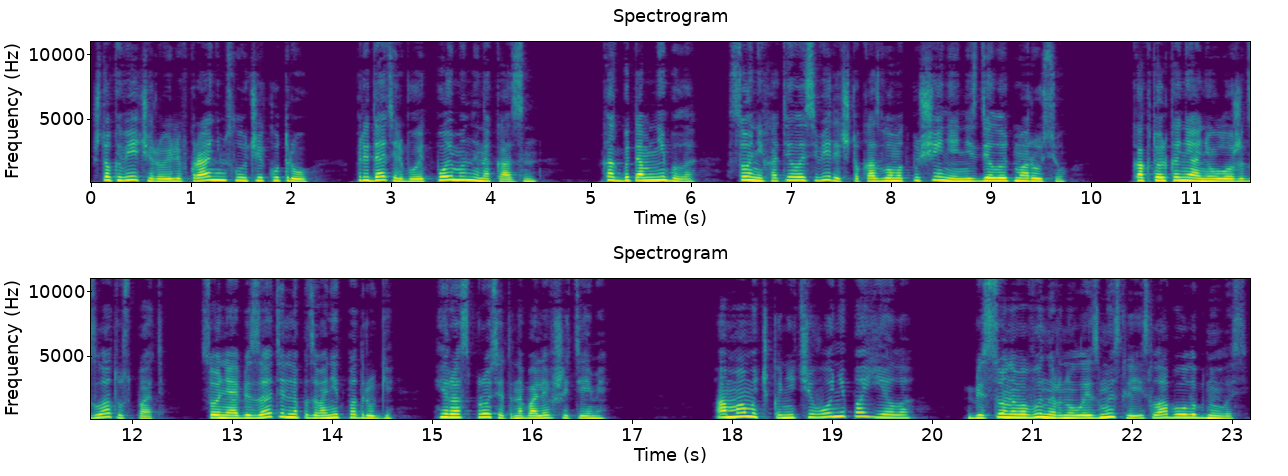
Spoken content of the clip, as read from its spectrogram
что к вечеру или в крайнем случае к утру предатель будет пойман и наказан. Как бы там ни было, Соне хотелось верить, что козлом отпущения не сделают Марусю. Как только няня уложит Злату спать, Соня обязательно позвонит подруге и расспросит о наболевшей теме. А мамочка ничего не поела. Бессонова вынырнула из мыслей и слабо улыбнулась.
